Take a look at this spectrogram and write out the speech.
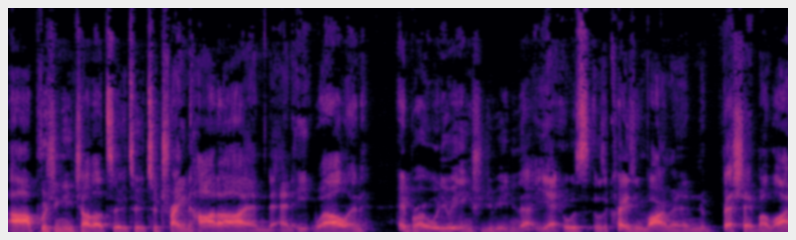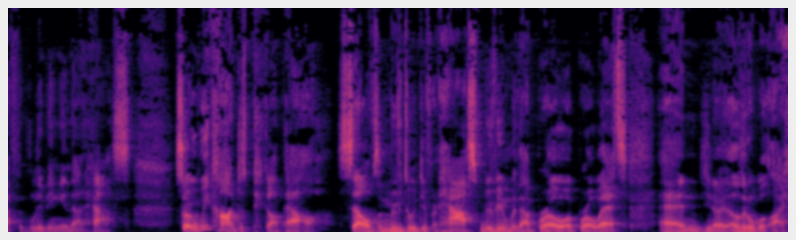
uh, pushing each other to, to, to train harder and, and eat well. And hey, bro, what are you eating? Should you be eating that? Yeah, it was, it was a crazy environment and the best shape of my life living in that house. So we can't just pick up ourselves and move to a different house, move in with our bro or broette and, you know, a little like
